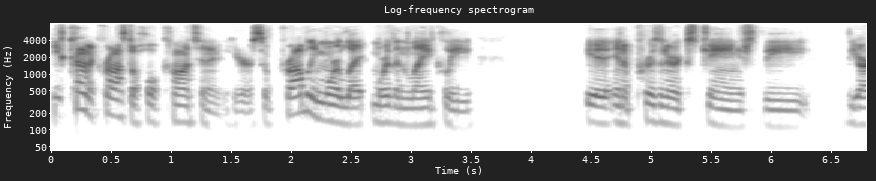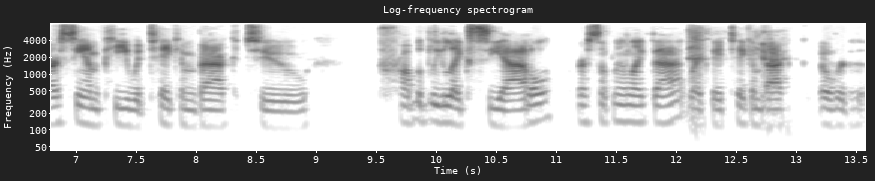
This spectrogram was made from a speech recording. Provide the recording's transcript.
he's kind of crossed a whole continent here, so probably more like more than likely, in a prisoner exchange, the the RCMP would take him back to probably like Seattle or something like that. Like they'd take him Yeah. back over to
